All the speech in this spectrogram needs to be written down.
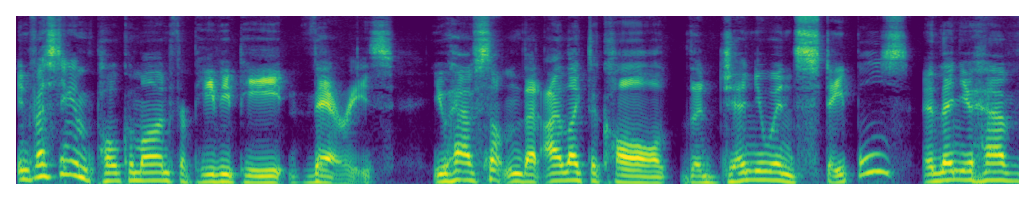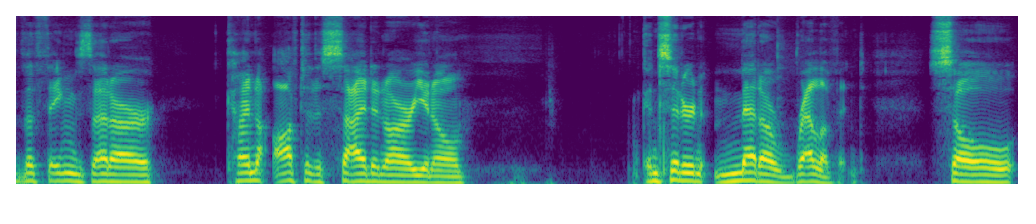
Investing in Pokemon for PvP varies. You have something that I like to call the genuine staples, and then you have the things that are kind of off to the side and are, you know, considered meta relevant. So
